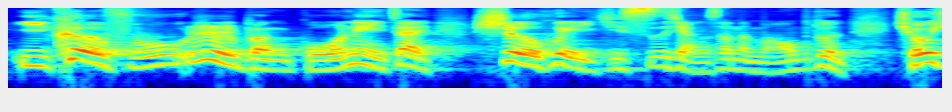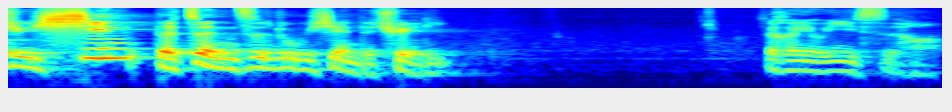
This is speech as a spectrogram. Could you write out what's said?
以克服日本国内在社会以及思想上的矛盾，求取新的政治路线的确立。这很有意思哈。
